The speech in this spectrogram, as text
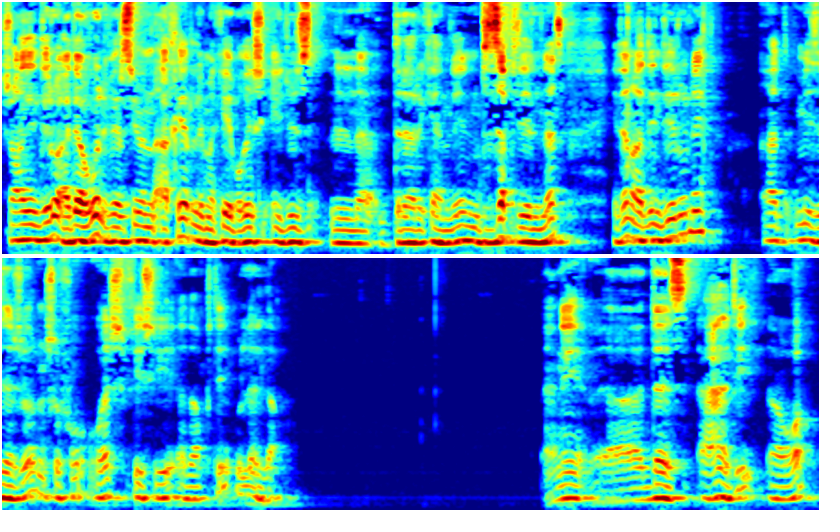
شنو غادي نديرو؟ هذا هو ال version الأخير اللي ما كيبغيش يدوز للدراري كاملين بزاف ديال الناس. إذا غادي نديرو ليه؟ هاد mise à jour نشوفو واش fichier adapté ولا لا. يعني داز عادي هو.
